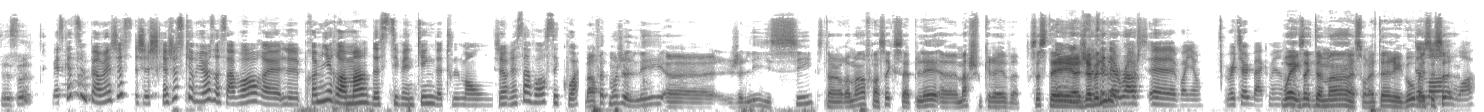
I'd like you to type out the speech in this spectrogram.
C'est ça. Mais est-ce que tu me permets juste, je, je serais juste curieuse de savoir euh, le premier roman de Stephen King de tout le monde. J'aimerais savoir c'est quoi. Ben, en fait, moi, je l'ai, euh, je l'ai ici. C'est un roman français qui s'appelait euh, Marche ou crève. Ça, c'était, Ben oui, euh, j'avais lu. c'est le- euh, voyons, Richard Bachman. Ouais, exactement, son alter ego. The Ben, c'est ça. Walk.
